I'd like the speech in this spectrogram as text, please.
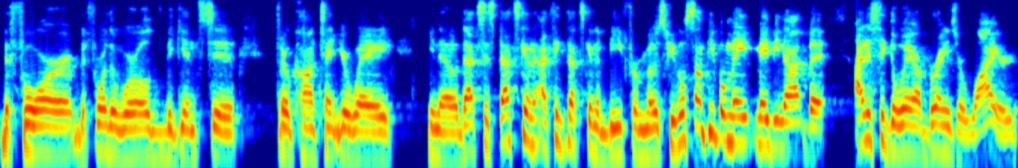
before, before the world begins to throw content your way. You know, that's just, that's going to, I think that's going to be for most people. Some people may, maybe not, but I just think the way our brains are wired,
